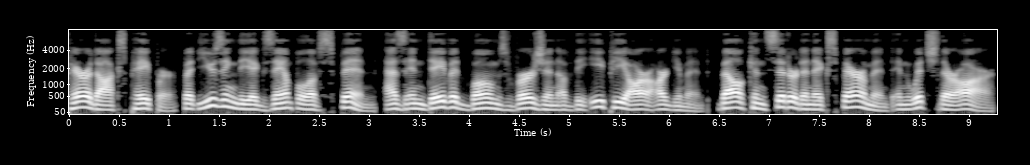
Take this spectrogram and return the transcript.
paradox paper, but using the example of spin, as in David Bohm's version of the EPR argument, Bell considered an experiment in which there are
